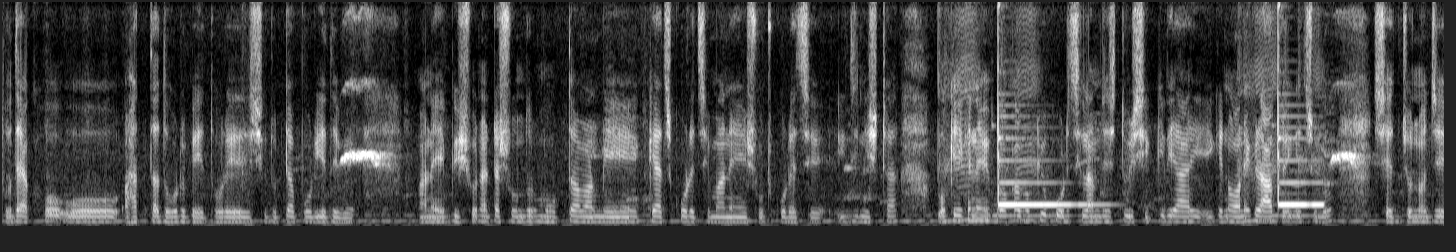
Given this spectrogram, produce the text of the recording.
তো দেখো ও হাতটা ধরবে ধরে সিঁদুরটা পরিয়ে দেবে। মানে ভীষণ একটা সুন্দর মুহূর্ত আমার মেয়ে ক্যাচ করেছে মানে শ্যুট করেছে এই জিনিসটা। ওকে এখানে আমি বকাবকিও করছিলাম যে তুই শিগগিরই আয়, এখানে অনেক রাত হয়ে গেছিল। সের জন্য যে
